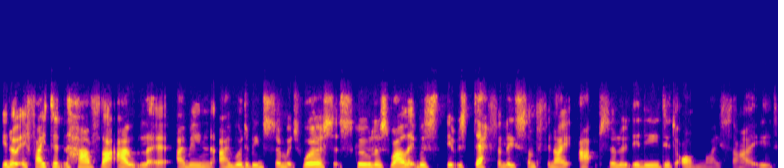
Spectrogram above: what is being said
you know if I didn't have that outlet I mean I would have been so much worse at school as well it was it was definitely something I absolutely needed on my side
